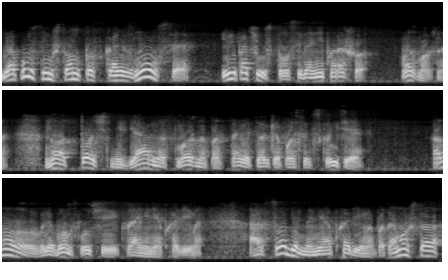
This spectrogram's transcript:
допустим, что он поскользнулся или почувствовал себя нехорошо. Возможно. Но точный диагноз можно поставить только после вскрытия. Оно в любом случае крайне необходимо. Особенно необходимо, потому что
